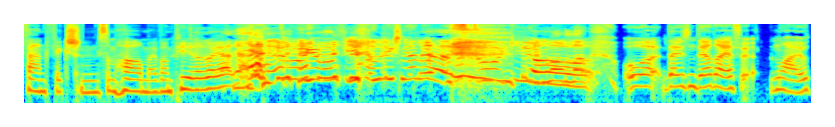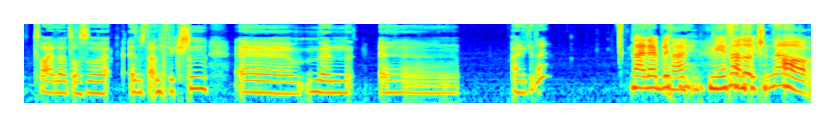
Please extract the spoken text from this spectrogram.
fanfiction som har med vampyrer å gjøre. Jättemånga vampyrfanfiction jeg har lest! Å, gud, malla. Og det er liksom det, da. Jeg, nå er jo Twilight også en fanfiction, eh, men eh, Er det ikke det? Nei, det er blitt Nei. mye Nei, da- fanfiction nei, av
